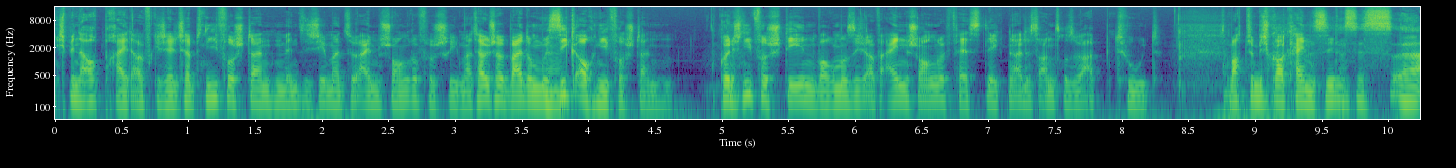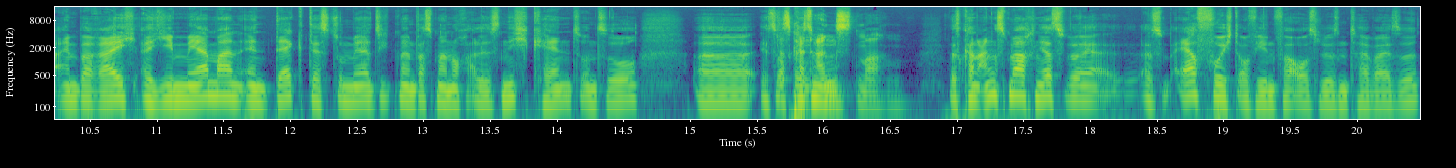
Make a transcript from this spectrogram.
ich bin auch breit aufgestellt. Ich habe es nie verstanden, wenn sich jemand zu einem Genre verschrieben hat. Habe ich halt bei der Musik ja. auch nie verstanden. Konnte ich nie verstehen, warum man sich auf einen Genre festlegt und alles andere so abtut. Das macht für mich gar keinen Sinn. Das ist äh, ein Bereich, äh, je mehr man entdeckt, desto mehr sieht man, was man noch alles nicht kennt und so. Äh, das kann Angst machen. Das kann Angst machen, ja, also Ehrfurcht auf jeden Fall auslösen teilweise.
